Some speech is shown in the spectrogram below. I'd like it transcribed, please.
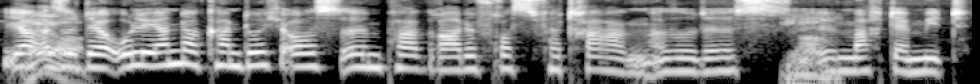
ja, also der Oleander kann durchaus ein paar Grad Frost vertragen. Also das ja. Äh, macht er mit.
